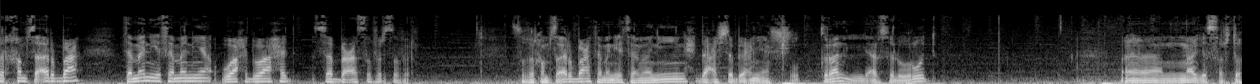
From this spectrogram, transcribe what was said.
054 ثمانية ثمانية واحد واحد سبعة صفر صفر. صفر خمسة أربعة ثمانية ثمانين أحد عشر سبعمية شكرا اللي أرسلوا ورود. آه ما قصرتوا.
